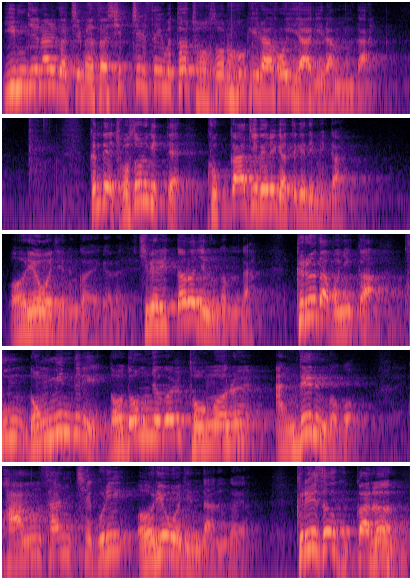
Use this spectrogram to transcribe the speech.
임진을 거치면서 17세기부터 조선 후기라고 이야기를 합니다. 근데 조선 후기 때 국가 지배력이 어떻게 됩니까? 어려워지는 거예요, 결론. 지배력이 떨어지는 겁니다. 그러다 보니까 농민들이 노동력을 동원을 안 되는 거고 광산 채굴이 어려워진다는 거예요. 그래서 국가는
